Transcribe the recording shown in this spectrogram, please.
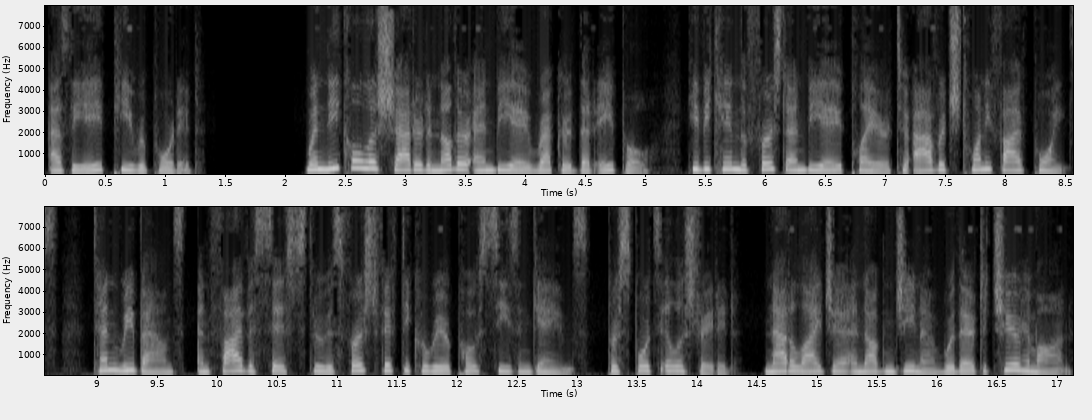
as the AP reported. When Nikola shattered another NBA record that April, he became the first NBA player to average 25 points, 10 rebounds, and 5 assists through his first 50 career postseason games, per Sports Illustrated. Natalija and Ognjena were there to cheer him on,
